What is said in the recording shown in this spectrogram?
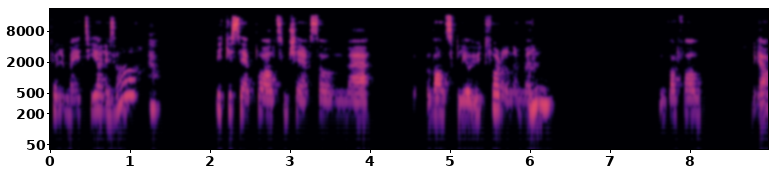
Følge med i tida, liksom. Ja. Ikke se på alt som skjer som eh, vanskelig og utfordrende, men Mm. i hvert fall ja,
